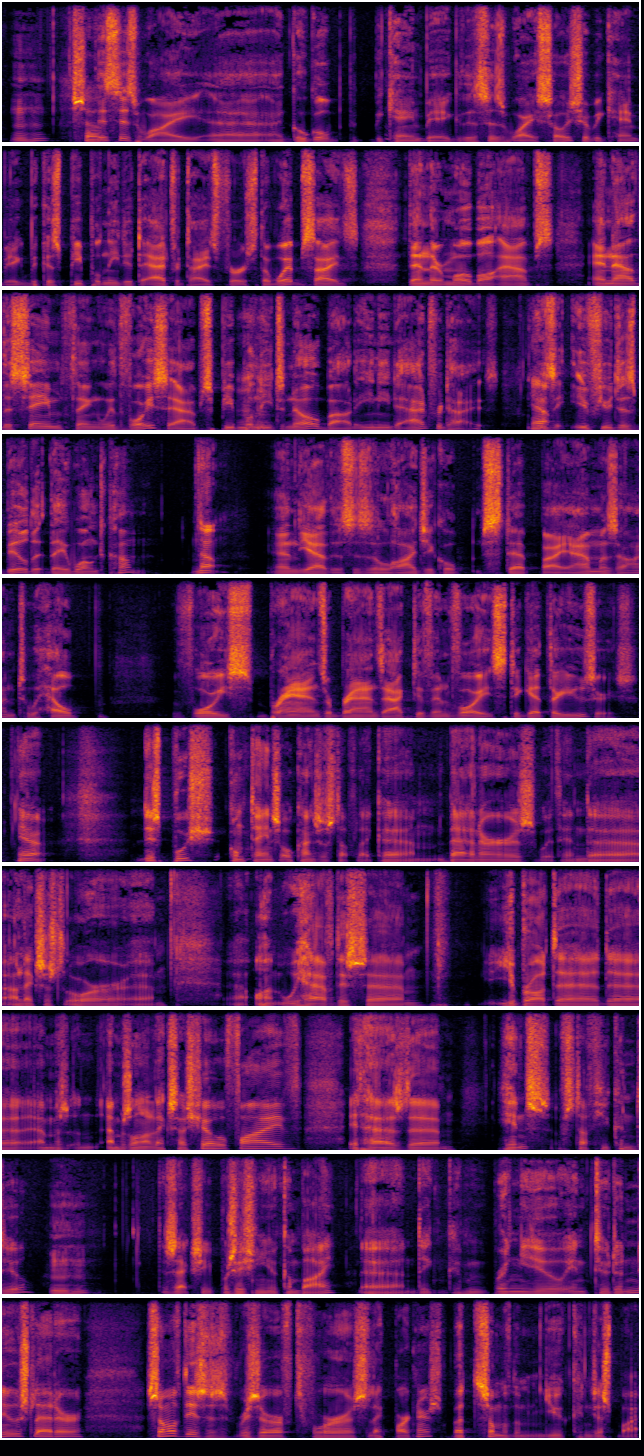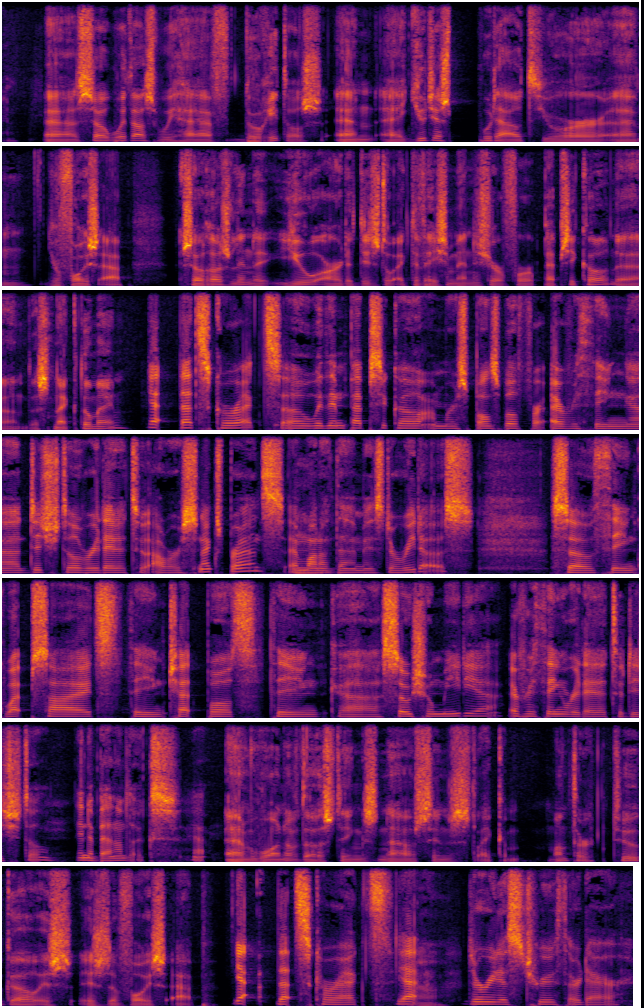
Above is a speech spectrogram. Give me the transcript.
So This is why uh, Google became big. This is why social became big because people needed to advertise first the websites, then their mobile apps, and now the same thing with voice apps. People need to know about it. You need to advertise. Yeah. Because if you just build it, they won't come. no, And yeah, this is a logical step by Amazon to help voice brands or brands active in voice to get their users. Yeah. This push contains all kinds of stuff like um, banners within the Alexa store. Um, uh, on, we have this. Um, you brought the the Amazon, Amazon Alexa Show Five. It has the hints of stuff you can do. Mm-hmm. There's actually a position you can buy. Uh, they can bring you into the newsletter. Some of this is reserved for select partners, but some of them you can just buy. Uh, so with us we have Doritos, and uh, you just put out your um, your voice app. So Rozalinde, you are the digital activation manager for PepsiCo, the the snack domain. Yeah, that's correct. So within PepsiCo, I'm responsible for everything uh, digital related to our snacks brands, and one of them is Doritos. So think websites, think chatbots, think uh, social media, everything related to digital in the Benelux. Yeah, And one of those things now, since like a month or two ago, is is the voice app. yeah, that's correct. Yeah, Ah. Doritos Truth or Dare.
